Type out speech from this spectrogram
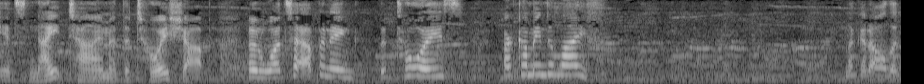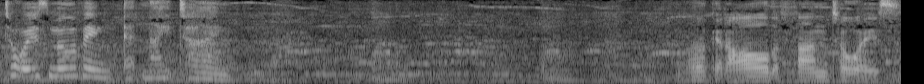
It's nighttime at the toy shop. And what's happening? The toys are coming to life. Look at all the toys moving at nighttime. Look at all the fun toys.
